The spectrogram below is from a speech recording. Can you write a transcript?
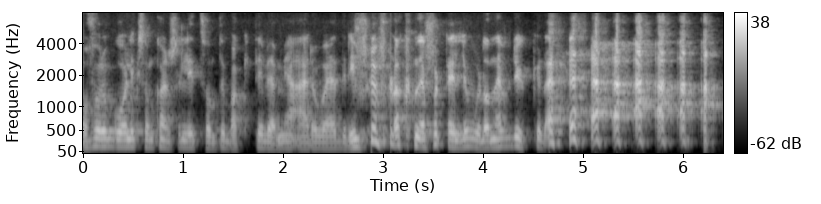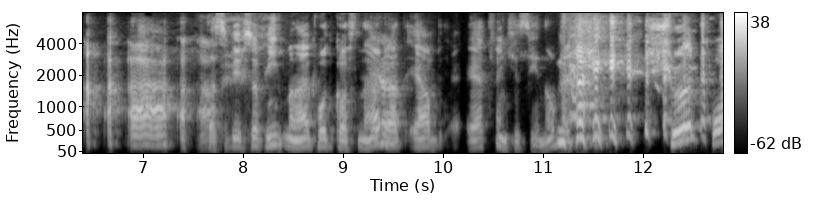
Og for å gå liksom kanskje litt sånn tilbake til hvem jeg er og hva jeg driver med, for da kan jeg fortelle hvordan jeg bruker det. Det som blir så fint med denne podkasten, er at jeg, jeg trenger ikke si noe. Kjør på!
